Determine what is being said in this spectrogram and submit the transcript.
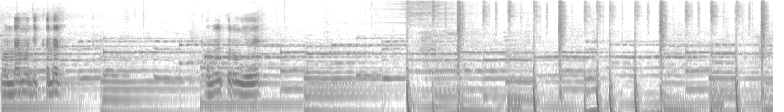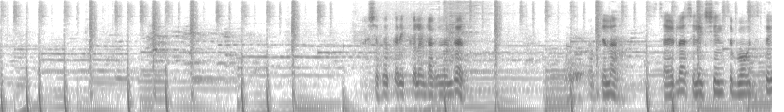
तोंडामध्ये कलर कलर करून घेऊया. अशा प्रकारे कलर टाकल्यानंतर आपल्याला साईडला सिलेक्शनचं बॉक्स दिसतंय.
